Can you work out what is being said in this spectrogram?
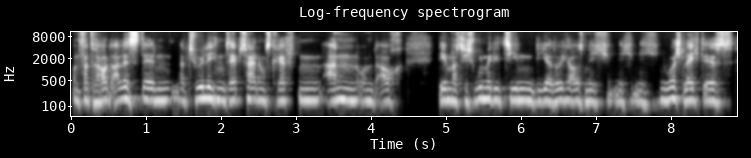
und vertraut alles den natürlichen Selbstheilungskräften an und auch dem, was die Schulmedizin, die ja durchaus nicht, nicht, nicht nur schlecht ist,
